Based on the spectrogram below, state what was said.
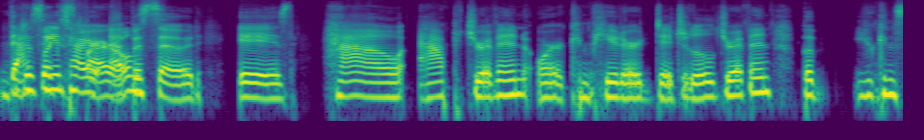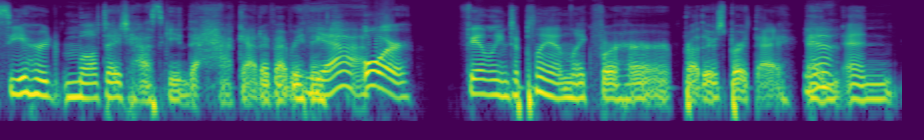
that's Just, the like, entire spirals. episode is how app driven or computer digital driven, but you can see her multitasking the heck out of everything Yeah. or failing to plan like for her brother's birthday and, and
